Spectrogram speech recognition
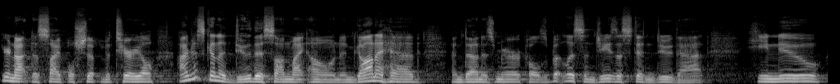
You're not discipleship material. I'm just going to do this on my own and gone ahead and done his miracles. But listen, Jesus didn't do that. He knew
